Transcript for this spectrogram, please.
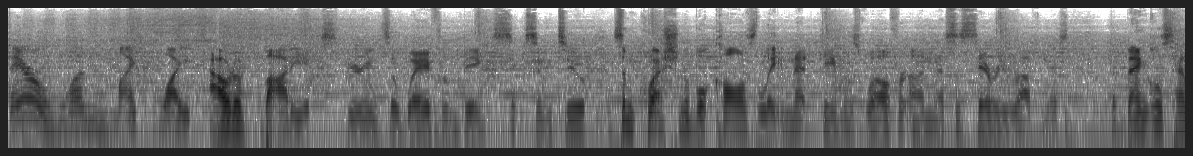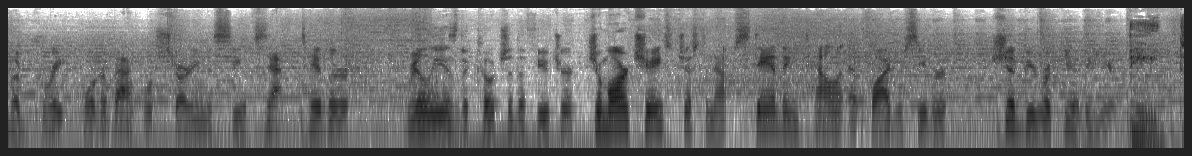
They are one Mike White out of body experience away from being six and two. Some questionable calls late in that game as well for unnecessary roughness. The Bengals have a great quarterback. We're starting to see if Zac Taylor really is the coach of the future. Ja'Marr Chase, just an outstanding talent at wide receiver, should be rookie of the year. Eight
